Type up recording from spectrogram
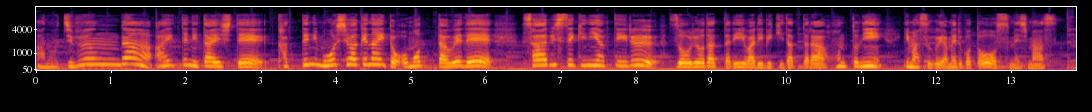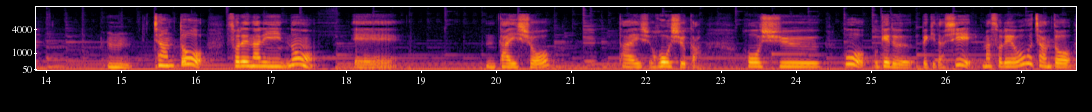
あの自分が相手に対して勝手に申し訳ないと思った上でサービス的にやっている増量だったり割引だったら本当に今すぐやめることをお勧めします。うん、ちゃんとそれなりの、えー、対象対象報酬か報酬を受けるべきだし、まあ、それをちゃんと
